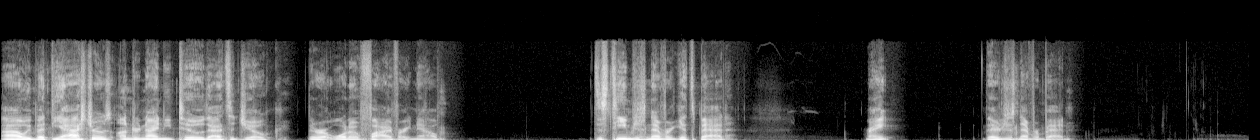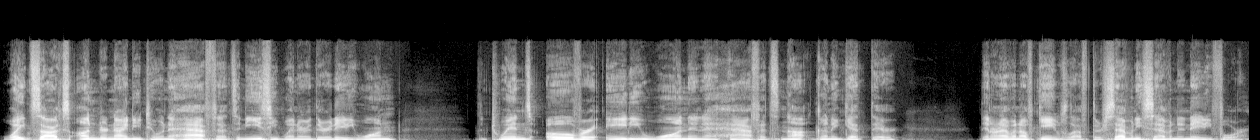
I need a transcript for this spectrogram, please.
Uh, we bet the Astros under 92. That's a joke. They're at 105 right now. This team just never gets bad. Right? They're just never bad. White Sox under 92 and a half. That's an easy winner. They're at 81. The Twins over 81 and a half. It's not going to get there. They don't have enough games left. They're 77 and 84.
